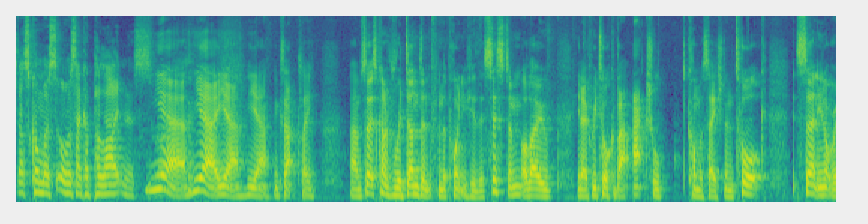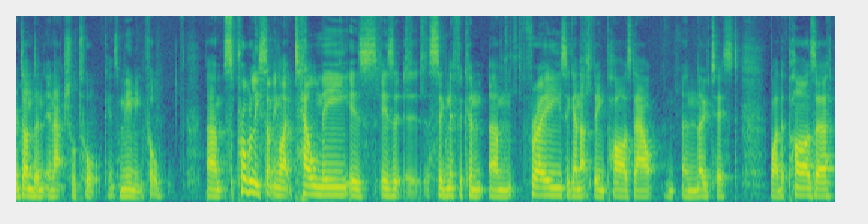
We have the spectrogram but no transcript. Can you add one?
That's almost almost like a politeness. Yeah, yeah, yeah, yeah, exactly. Um, so it's kind of redundant from the point of view of the system. Although, you know, if we talk about actual conversation and talk, it's certainly not redundant in actual talk. It's meaningful. Um, it's probably something like "tell me" is is a significant um, phrase. Again, that's being parsed out and, and noticed by the parser.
